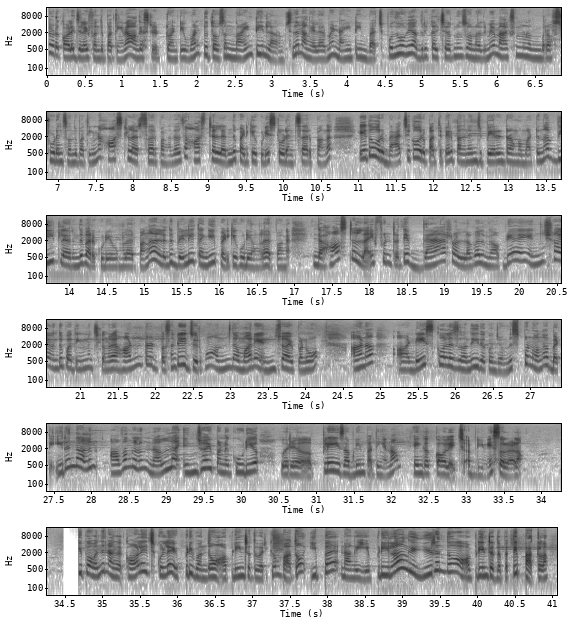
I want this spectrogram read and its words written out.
என்னோட காலேஜ் லைஃப் வந்து பார்த்தீங்கன்னா August twenty one two thousand நைன்டீனில் ஆரம்பிச்சது. நாங்கள் எல்லாருமே நைன்டீன் பேட்ச் பொதுவாகவே அக்ரிகல்ச்சர்னு சொன்னதுமே மேக்ஸிமம் நம்பர் ஆஃப் ஸ்டூடெண்ட்ஸ் வந்து பார்த்திங்கன்னா ஹாஸ்டலர்ஸாக இருப்பாங்க. அதாவது ஹாஸ்டல்லேருந்து படிக்கக்கூடிய ஸ்டூடெண்ட்ஸாக இருப்பாங்க. ஏதோ ஒரு பேட்சுக்கு ஒரு பத்து பேர் பதினஞ்சு பேருன்றவங்க மட்டும்தான் வீட்டில் இருந்து வரக்கூடியவங்களாக இருப்பாங்க. அல்லது வெளியே தங்கி படிக்கக்கூடியவங்களாக இருப்பாங்க. இந்த ஹாஸ்டல் லைஃப்ன்றதே வேறு லெவலுங்க அப்படியே என்ஜாய் வந்து பார்த்திங்கன்னு வச்சுக்கோங்களேன் ஹண்ட்ரட் பர்சன்டேஜ் இருக்கும். அந்த மாதிரி என்ஜாய் பண்ணுவோம். ஆனால் டே ஸ்காலர்ஸ் வந்து இதை கொஞ்சம் மிஸ் பண்ணுவாங்க. பட் இருந்தாலும் அவங்களும் நல்லா என்ஜாய் பண்ணக்கூடிய ஒரு பிளேஸ் அப்படின்னு பார்த்தீங்கன்னா எங்கள் காலேஜ் அப்படின்னே சொல்லலாம். இப்போ வந்து நாங்கள் காலேஜ்குள்ளே எப்படி வந்தோம் அப்படின்றது வரைக்கும் பார்த்தோம். இப்போ நாங்கள் எப்படிலாம் அங்கே இருந்தோம் அப்படின்றத பற்றி பார்க்கலாம்.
